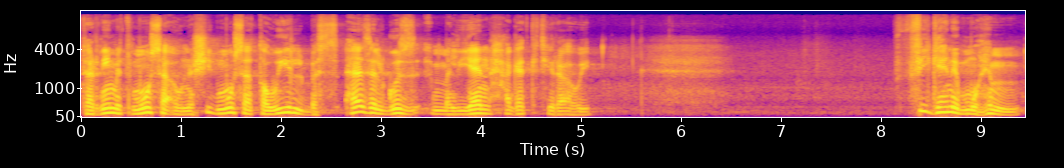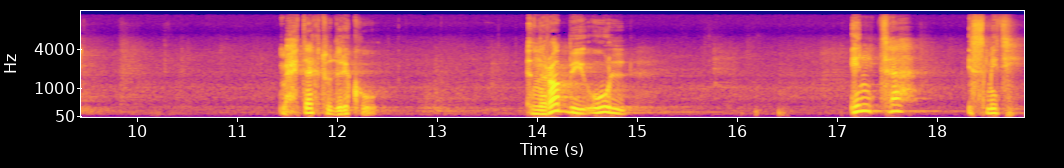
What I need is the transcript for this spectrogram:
ترنيمة موسى أو نشيد موسى طويل بس هذا الجزء مليان حاجات كتيرة قوي. في جانب مهم محتاج تدركه. إن رب يقول أنت اسمتي.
